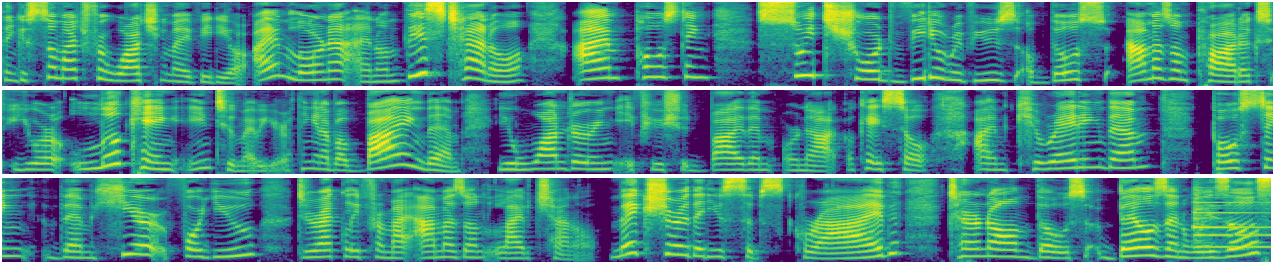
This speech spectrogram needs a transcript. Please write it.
Thank you so much for watching my video. I am Lorna and on this channel, I'm posting sweet short video reviews of those Amazon products you're looking into. Maybe you're thinking about buying them. You're wondering if you should buy them or not. Okay, so I'm curating them, posting them here for you directly from my Amazon live channel. Make sure that you subscribe, turn on those bells and whistles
